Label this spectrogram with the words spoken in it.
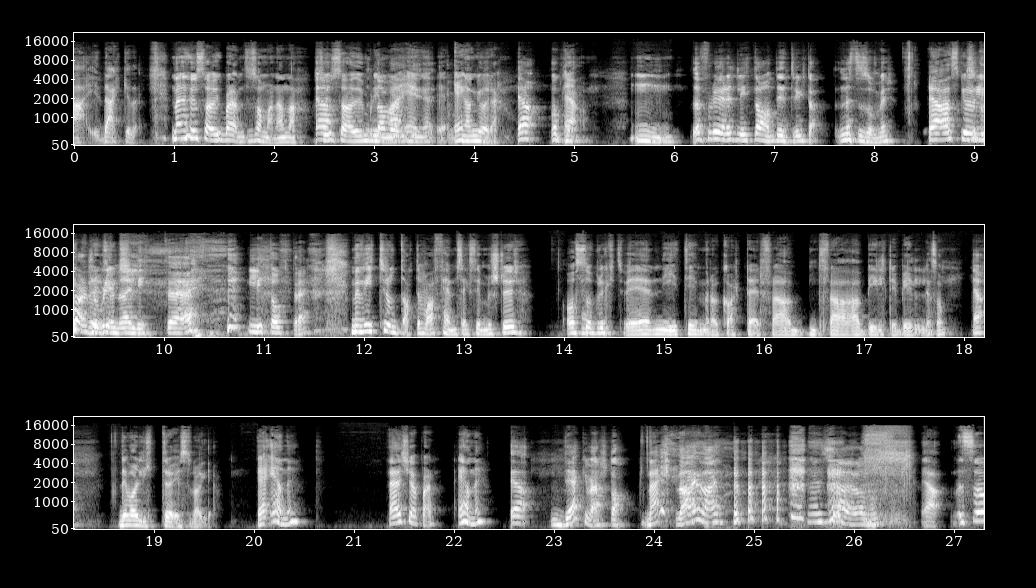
Nei, det er ikke det. Men hun sa hun ble med til sommeren igjen, da. Så Ja, hun sa hun blir med en, en gang i året. ja, ok. Ja. Mm. Da får du gjøre et litt annet inntrykk da, neste sommer. Ja, Så kanskje du blir med deg litt, uh, litt oftere. Men vi trodde at det var fem-seks timers tur. Og så brukte vi ni timer og kvarter fra, fra bil til bil, liksom. Ja. Det var litt drøyeste laget. Jeg er enig. Jeg er kjøperen. Enig. Ja. Det er ikke verst, da. Nei. Nei, nei. Kjære Anna. Ja, Så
